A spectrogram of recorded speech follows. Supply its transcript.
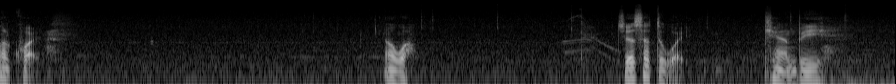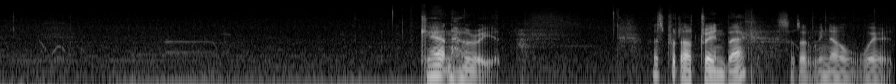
Not quite. Oh well. Just have to wait. Can't be... Can't hurry it. Let's put our train back so that we know where it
